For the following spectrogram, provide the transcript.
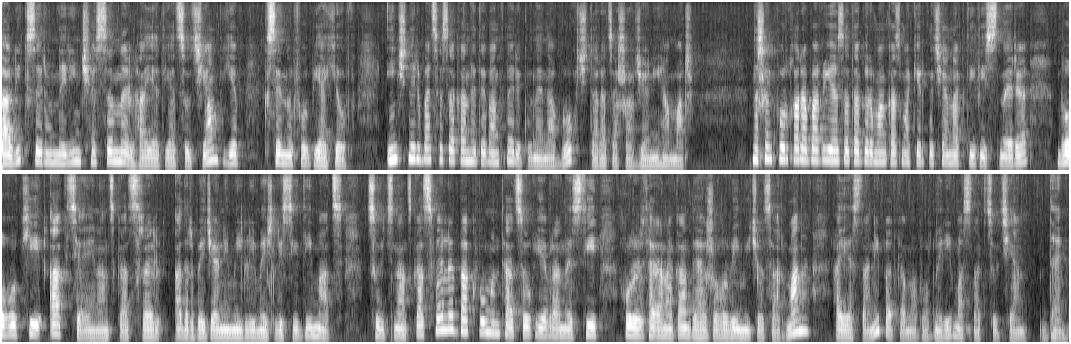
գալիք սերունդներին չսնել հայատյացությամբ եւ քսենոֆոբիայով, ինչն իր բացասական հետևանքները կունենա ողջ տարածաշրջանի համար։ Նշենք, որ Ղարաբաղի ազատագրման կազմակերպության ակտիվիստները բողոքի ակցիա են անցկացրել Ադրբեջանի Միլլի Մեջլիսի դիմաց։ Ցույցն անցկացվել է Բաքվում ընթացող Եվրանեստի խորհրդարանական վեհաժողովի միջոցառմանը Հայաստանի պատգամավորների մասնակցության դեմ։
